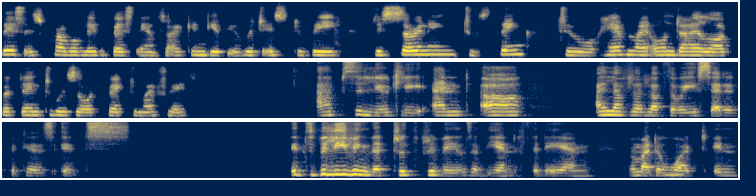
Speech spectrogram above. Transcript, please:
this is probably the best answer I can give you, which is to be discerning, to think, to have my own dialogue, but then to resort back to my faith. Absolutely. And uh, I love, love, love the way you said it because it's it's believing that truth prevails at the end of the day and no matter mm-hmm. what in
